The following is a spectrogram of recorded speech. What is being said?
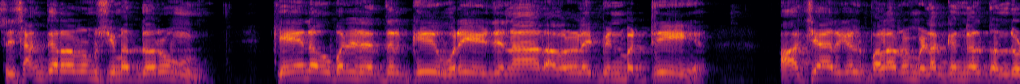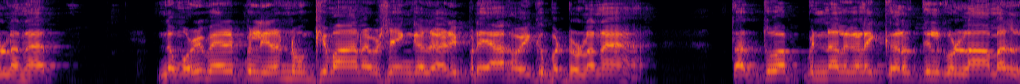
ஸ்ரீ சங்கரரும் ஸ்ரீமத்வரும் கேன உபநிஷத்திற்கு உரை எழுதினார். அவர்களை பின்பற்றி ஆச்சாரியர்கள் பலரும் விளக்கங்கள் தந்துள்ளனர். இந்த மொழிபெயர்ப்பில் இரண்டு முக்கியமான விஷயங்கள் அடிப்படையாக வைக்கப்பட்டுள்ளன. தத்துவ பின்னல்களை கருத்தில் கொள்ளாமல்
